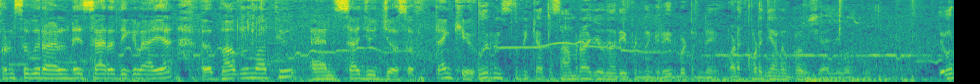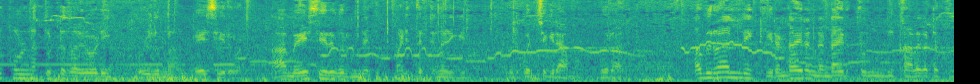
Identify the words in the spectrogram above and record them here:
ഫ്രണ്ട്സ് ഓഫ് വിറാളിന്റെ സാരഥികളായ Babu Mathew and Saju Joseph. Thank you സാമ്രാജ്യം എന്നറിയപ്പെടുന്ന ഗ്രേറ്റ് ബ്രിട്ടന്റെ വടക്കുപടിഞ്ഞാറൻ പ്രവിശ്യ ലിവർപൂളിനെ തൊട്ട് തലയോടി ഒഴുകുന്ന മേഴ്സി റിവർ. ആ മേഴ്സി റിവറിന്റെ മണിത്തട്ടിനഴുകിൽ ഒരു കൊച്ചു ഗ്രാമം വിറാൽ. ആ വിറാലിലേക്ക് രണ്ടായിരം രണ്ടായിരത്തി ഒന്ന് കാലഘട്ടത്തിൽ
